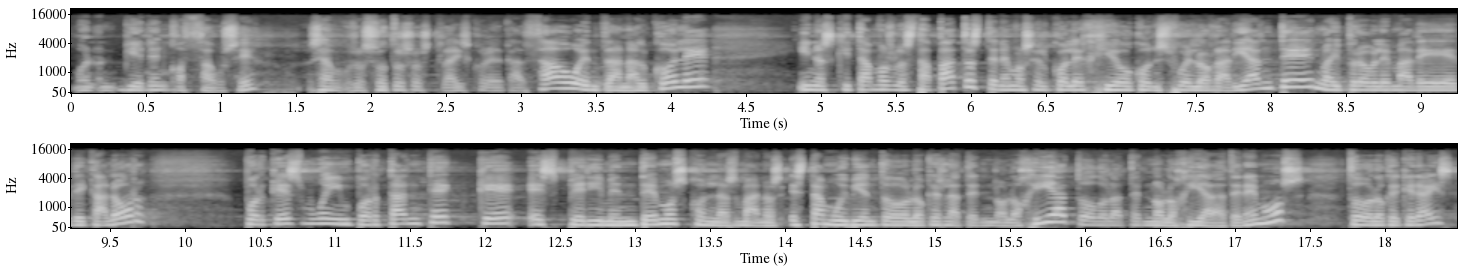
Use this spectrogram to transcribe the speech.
Bueno, vienen calzados, ¿eh? O sea, vosotros os traéis con el calzado, entran al cole y nos quitamos los zapatos, tenemos el colegio con suelo radiante, no hay problema de, calor, porque es muy importante que experimentemos con las manos. Está muy bien todo lo que es la tecnología, toda la tecnología la tenemos, todo lo que queráis,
